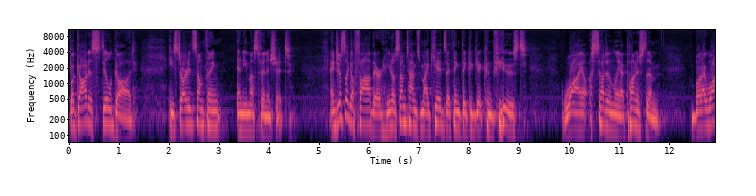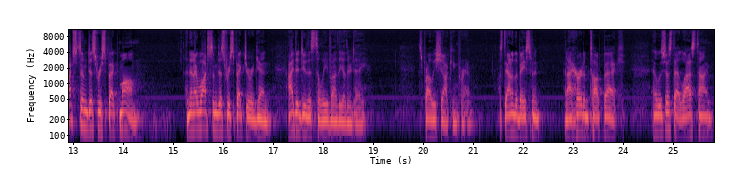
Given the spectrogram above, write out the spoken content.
But God is still God. He started something and He must finish it. And just like a father, you know, sometimes my kids, I think they could get confused why suddenly I punish them but I watched them disrespect mom. And then I watched them disrespect her again. I had to do this to Levi the other day. It's probably shocking for him. I was down in the basement and I heard him talk back. It was just that last time.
